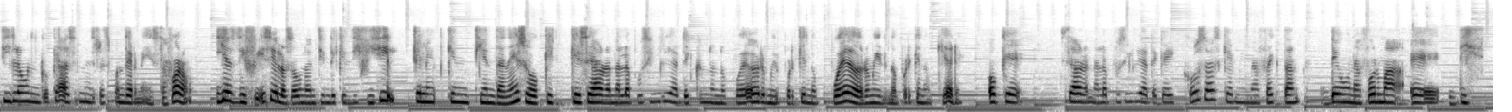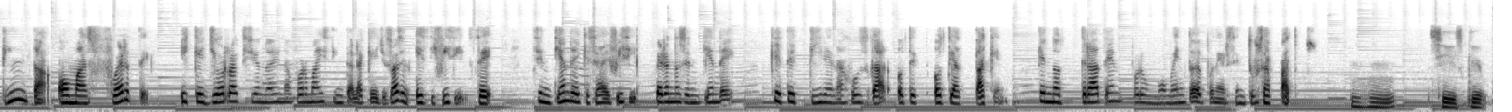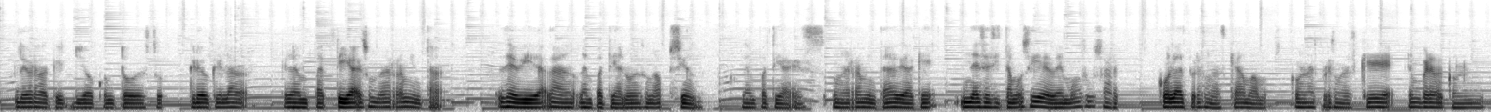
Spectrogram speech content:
Si lo único que hacen es responderme de esta forma. Y es difícil, o sea, uno entiende que es difícil que, que entiendan eso, que, que se abran a la posibilidad de que uno no puede dormir porque no puede dormir, no porque no quiere. O que se abran a la posibilidad de que hay cosas que a mí me afectan de una forma eh, distinta o más fuerte y que yo reacciono de una forma distinta a la que ellos hacen. Es difícil, se, se entiende que sea difícil, pero no se entiende que te tiren a juzgar o te, o te ataquen que no traten por un momento de ponerse en tus zapatos. Sí, es que de verdad que yo con todo esto creo que la, la empatía es una herramienta de vida, la, la empatía no es una opción. La empatía es una herramienta de vida que necesitamos y debemos usar con las personas que amamos, con las personas que en verdad con,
